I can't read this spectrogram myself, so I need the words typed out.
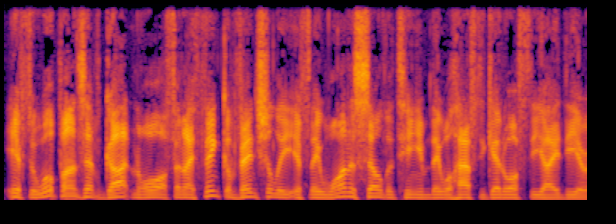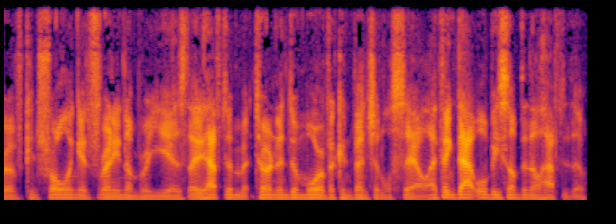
If the Wilpons have gotten off, and I think eventually, if they want to sell the team, they will have to get off the idea of controlling it for any number of years. They have to turn it into more of a conventional sale. I think that will be something they'll have to do.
